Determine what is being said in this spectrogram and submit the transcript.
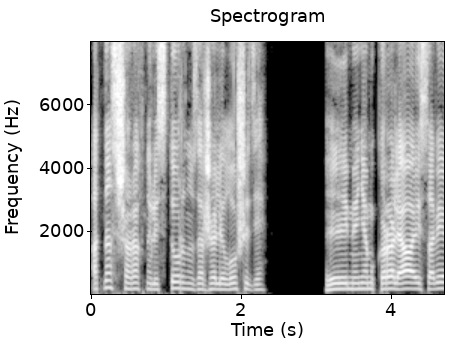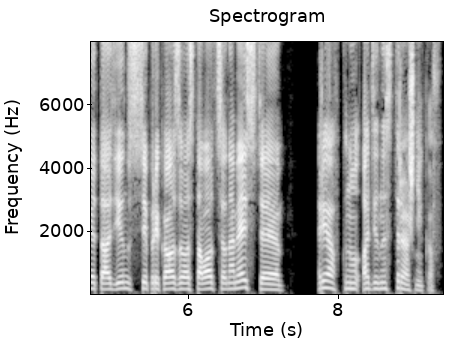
от нас шарахнулись в сторону, заржали лошади. «Именем короля и совета одиннадцати приказываю оставаться на месте!» — рявкнул один из стражников.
